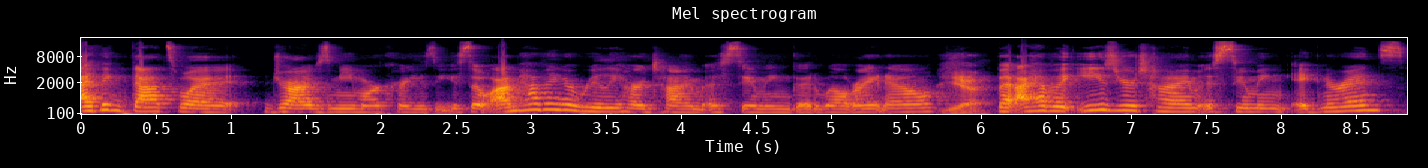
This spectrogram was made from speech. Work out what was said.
I think that's what drives me more crazy. So I'm having a really hard time assuming goodwill right now. Yeah. But I have an easier time assuming ignorance,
